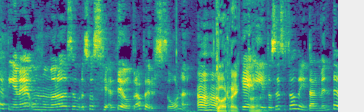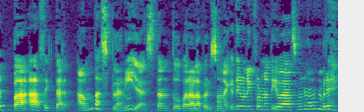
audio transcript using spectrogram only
que tiene un número de seguro social de otra persona. Ajá. correcto Que- y entonces eso vitalmente va a afectar ambas planillas, tanto para la persona que tiene una informativa a su nombre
